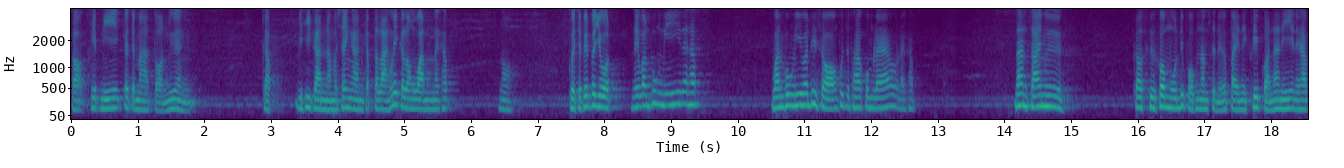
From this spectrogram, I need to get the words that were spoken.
ก็คลิปนี้ก็จะมาต่อเนื่องกับวิธีการนำมาใช้งานกับตารางเลขกำลังวันนะครับเนาะเพื่อจะเป็นประโยชน์ในวันพรุ่งนี้นะครับ วันพรุ่งนี้วันที่ 2 พฤษภาคมแล้วนะครับ ด้านซ้ายมือ ก็คือข้อมูลที่ผมนำเสนอไปในคลิปก่อนหน้านี้นะครับ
